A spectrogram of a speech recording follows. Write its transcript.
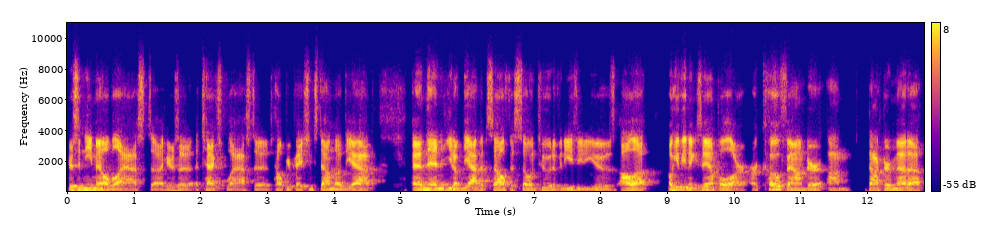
here's an email blast, uh, here's a, a text blast to help your patients download the app. And then, you know, the app itself is so intuitive and easy to use. I'll uh, I'll give you an example. Our, our co-founder, um, Dr. Mehta,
